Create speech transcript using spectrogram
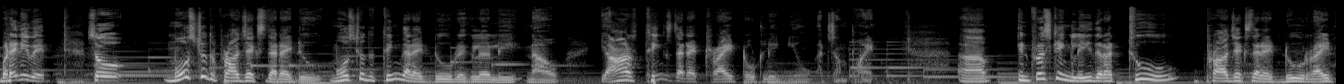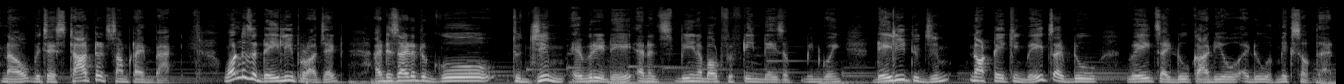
But anyway, so most of the projects that I do, most of the thing that I do regularly now are things that I try totally new at some point. Uh, interestingly, there are two projects that I do right now, which I started some time back. One is a daily project. I decided to go to gym every day, and it's been about 15 days. I've been going daily to gym, not taking weights. I do weights, I do cardio, I do a mix of that.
